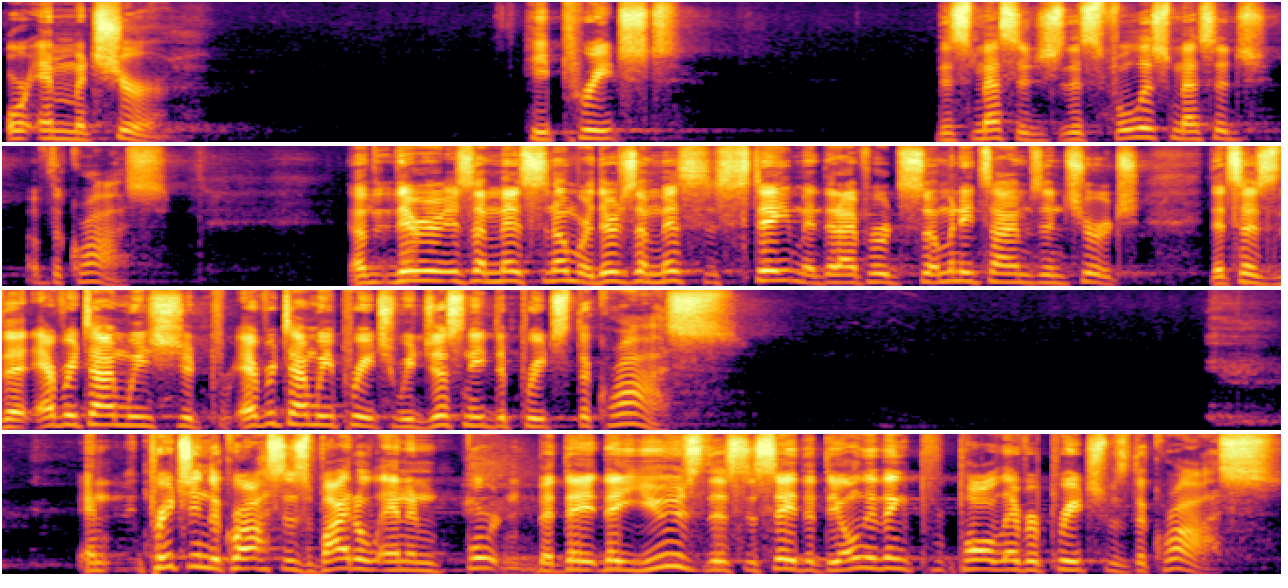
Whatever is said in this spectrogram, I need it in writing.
or immature. He preached this message, this foolish message of the cross. There is a misnomer, there's a misstatement that I've heard so many times in church that says that every time we should every time we preach, we just need to preach the cross. And preaching the cross is vital and important, but they, they use this to say that the only thing Paul ever preached was the cross.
